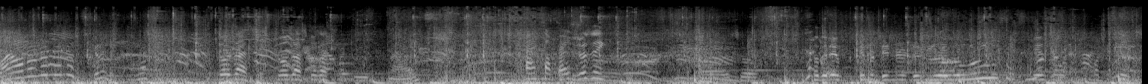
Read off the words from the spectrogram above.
Ryan, no, no, no, no, no. Get him. Go his ass, go his ass, go his ass. nice. I stop He's res. Oh, let's go. So they didn't- didn't- didn't- didn't- He has no fucking kills.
